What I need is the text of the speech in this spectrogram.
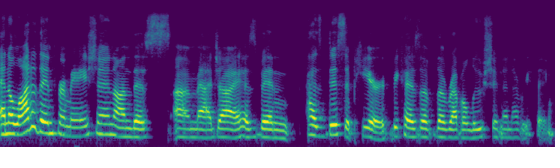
And a lot of the information on this uh, magi has been has disappeared because of the revolution and everything.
